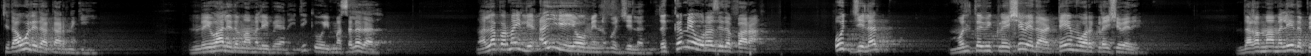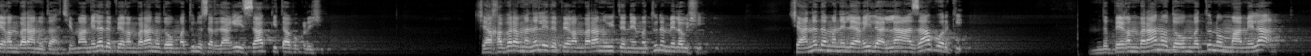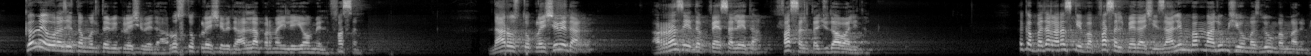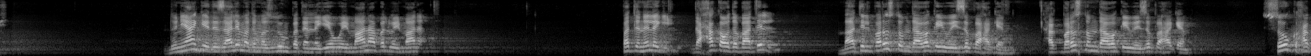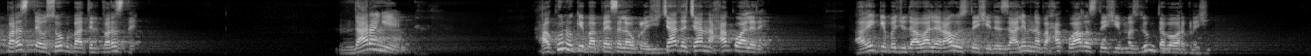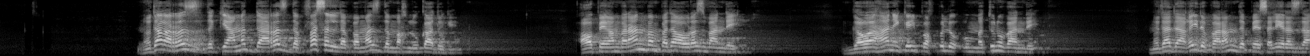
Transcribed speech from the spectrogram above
چې دا ولې دا کار نه کیږي لویواله د معاملې بیانې دي کې وی مسله ده نو الله پرمای لای یوم اجلت د کومه ورځ د پاره اجلت ملتوی کړی شوی دا ټیم ور کړی شوی دی دغه معاملې د پیغمبرانو ته چې معامله د پیغمبرانو د امتونو سره داغي حساب کتاب وکړي شي چا خبره منلې د پیغمبرانو یې ته نعمتونه ملو شي چا نه د منلې غیل الله عذاب ورکي د پیغمبرانو د امتونو معامله کمه ورځ ته ملتوی کړی شوی دا رستو کړی شوی دا الله فرمایلی یوم الفصل دا روز توکلی شوی دا رز د فیصله دا فصل ته جدا والی دا که په دغه رز کې به فصل پیدا شي ظالم به معلوم شي او مظلوم به معلوم شي دنیا کې د ظالم او د مظلوم پتن لګي او ایمانه بل و ایمانه پته نه لګي د حق او د باطل باطل پرستم دا وکی وی ز په حکم حق پرستم دا وکی وی ز په حکم سوک حق پرست او سوک باطل پرست دارنګي حقونو کې به فیصله وکړي چې چا د چا نه حق والده هغه کې به جداواله راوست شي د ظالم نه به حق واغست شي مظلوم ته به ورکړي شي نو دا رز د قیامت دا رز د فصل د پمز د مخلوقاتو کې او پیغمبران بم په دا ورځ باندې گواهان کوي په خپل امتونو باندې نو دا د غي د پرم د فیصله رز ده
